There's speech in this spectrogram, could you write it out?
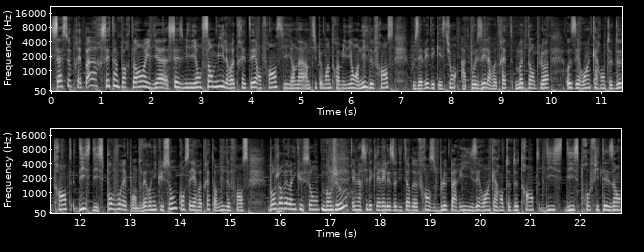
ça se prépare, c'est important. Il y a 16 millions 100 000 retraités en France. Il y en a un petit peu moins de 3 millions en Ile-de-France. Vous avez des questions à poser. La retraite, mode d'emploi au 01 42 30 10 10. Pour vous répondre, Véronique Husson, conseillère retraite en Ile-de-France. Bonjour Véronique Husson. Bonjour. Et merci d'éclairer les auditeurs de France Bleu Paris. 01 42 30 10 10. Profitez-en.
